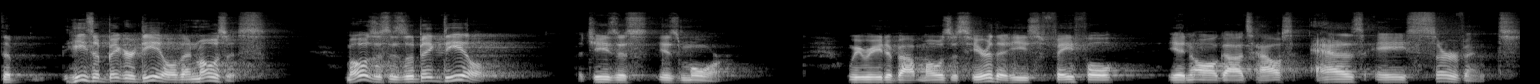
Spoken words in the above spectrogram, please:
The, he's a bigger deal than Moses. Moses is a big deal, but Jesus is more. We read about Moses here that he's faithful in all God's house as a servant.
